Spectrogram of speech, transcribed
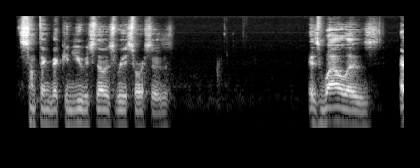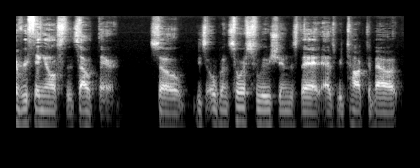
something that can use those resources as well as everything else that's out there. So these open source solutions that, as we talked about,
